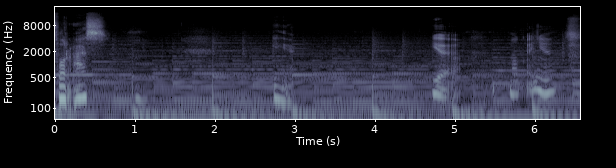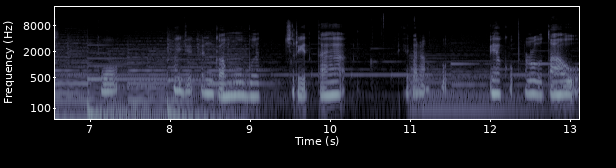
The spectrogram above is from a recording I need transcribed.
for us. Iya. yeah. Ya makanya aku ngajakin kamu buat cerita. Ya karena aku ya aku perlu tahu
